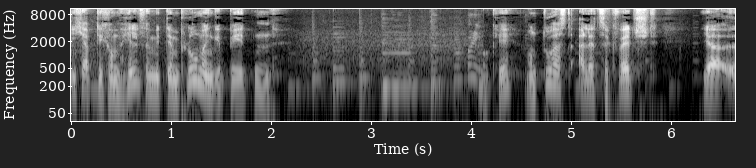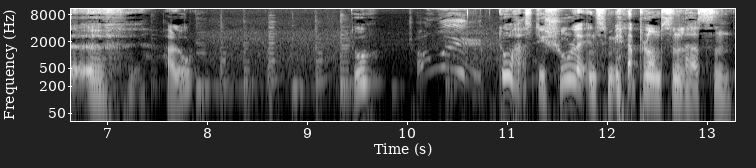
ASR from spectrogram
Ich habe dich um Hilfe mit den Blumen gebeten. Okay, und du hast alle zerquetscht. Ja, äh, hallo? Du? Du hast die Schule ins Meer plumpsen lassen.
